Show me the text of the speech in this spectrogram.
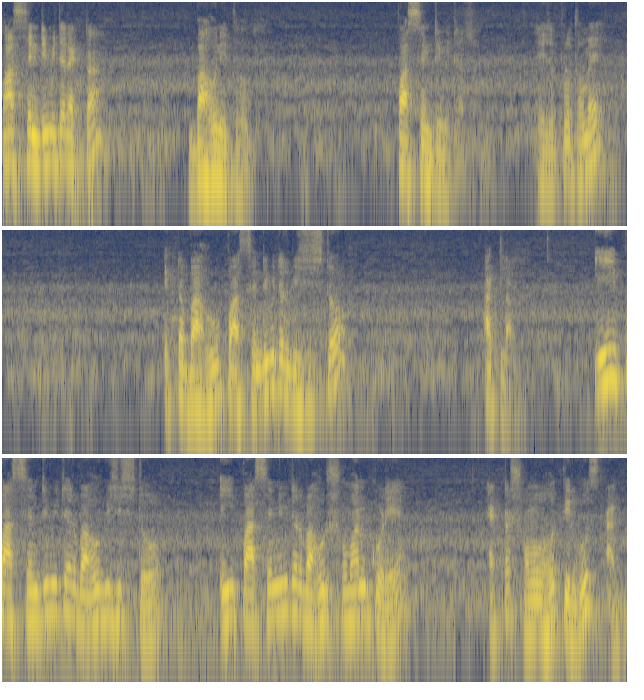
পাঁচ সেন্টিমিটার একটা বাহু নিতে হবে। পাঁচ সেন্টিমিটার। এই যে প্রথমে একটা বাহু পাঁচ সেন্টিমিটার বিশিষ্ট আঁকলাম। এই পাঁচ সেন্টিমিটার বাহু বিশিষ্ট, এই পাঁচ সেন্টিমিটার বাহুর সমান করে একটা সমবাহু ত্রিভুজ আঁকব।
